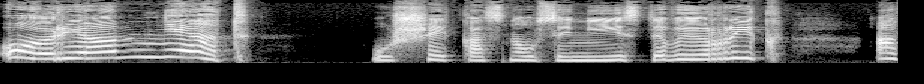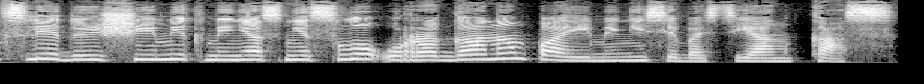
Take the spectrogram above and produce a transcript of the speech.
«Ориан, нет!» Ушей коснулся неистовый рык, а в следующий миг меня снесло ураганом по имени Себастьян Касс.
